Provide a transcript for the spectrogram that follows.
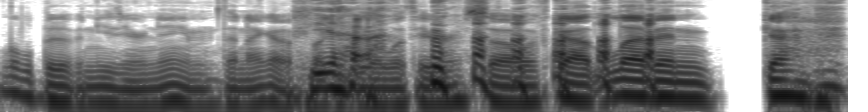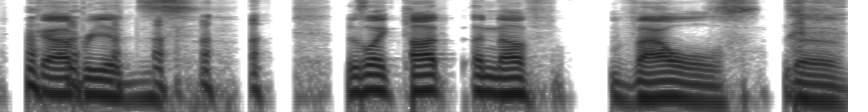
A little bit of an easier name than I got to Yeah. deal with here. So I've got Levan Gab- Gabriels. There's like not enough vowels to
